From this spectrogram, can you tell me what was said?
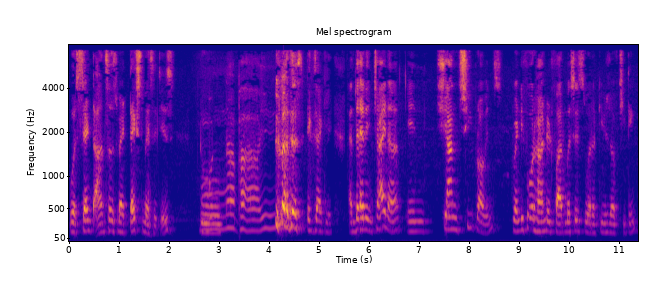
were sent answers by text messages to, Munna bhai. to others. Exactly. And then in China, in Shaanxi province, 2400 pharmacists were accused of cheating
